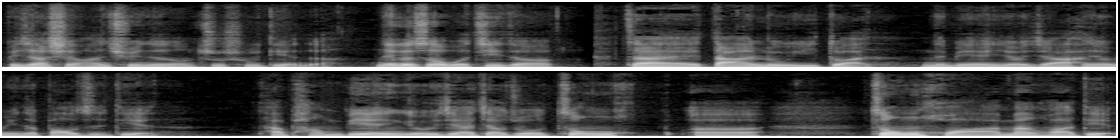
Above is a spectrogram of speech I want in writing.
比较喜欢去那种租书店的。那个时候我记得在大安路一段那边有一家很有名的包子店，它旁边有一家叫做中呃中华漫画店。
